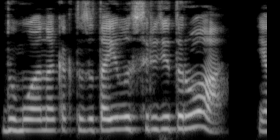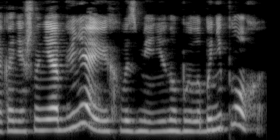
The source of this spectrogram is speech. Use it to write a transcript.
Думаю, она как-то затаилась среди Туруа. Я, конечно, не обвиняю их в измене, но было бы неплохо.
